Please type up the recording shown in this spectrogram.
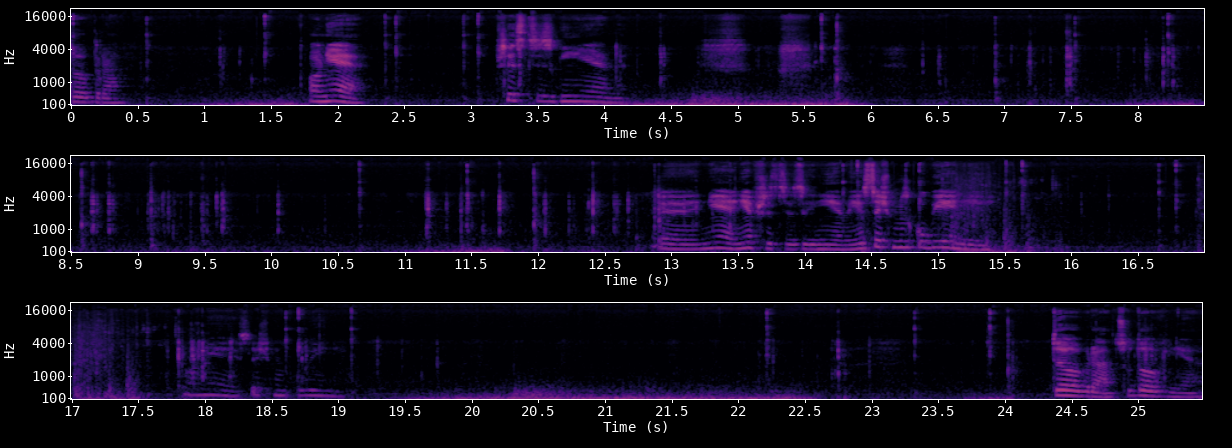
Dobra. O nie. Wszyscy zginiemy. E, nie, wszyscy zginiemy. Jesteśmy zgubieni. O nie, jesteśmy zgubieni. Dobra, cudownie.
